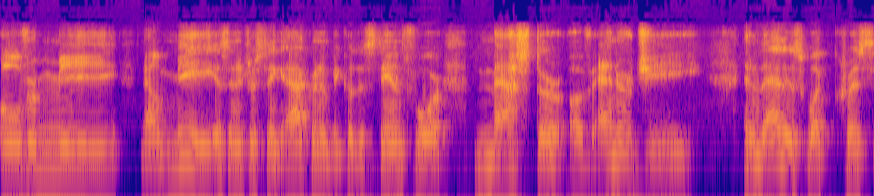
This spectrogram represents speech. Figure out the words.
over me. Now, me is an interesting acronym because it stands for Master of Energy. And that is what Chris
